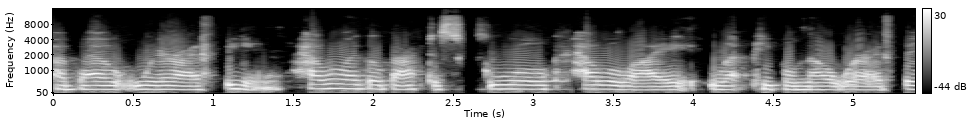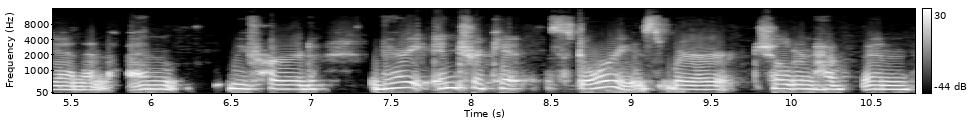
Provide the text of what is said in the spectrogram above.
about where I've been? How will I go back to school? How will I let people know where I've been? And, and we've heard very intricate stories where children have been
